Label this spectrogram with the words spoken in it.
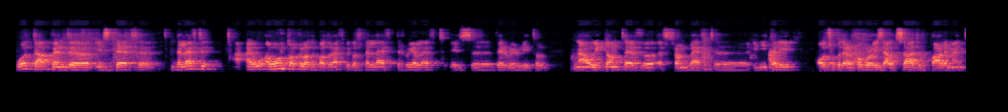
what happened is that the left I, I won't talk a lot about the left because the left, the real left, is uh, very, very little. Now we don't have uh, a strong left uh, in Italy. Also, Potere al Popolo is outside the parliament.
